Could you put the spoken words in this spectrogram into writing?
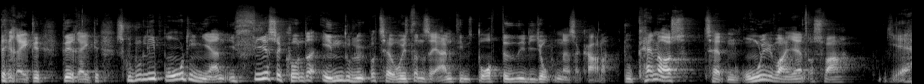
Det er rigtigt, det er rigtigt. Skulle du lige bruge din hjerne i 4 sekunder, inden du løber terroristernes ærne, din store fede idioten, altså Carter? Du kan også tage den rolige variant og svare, ja,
